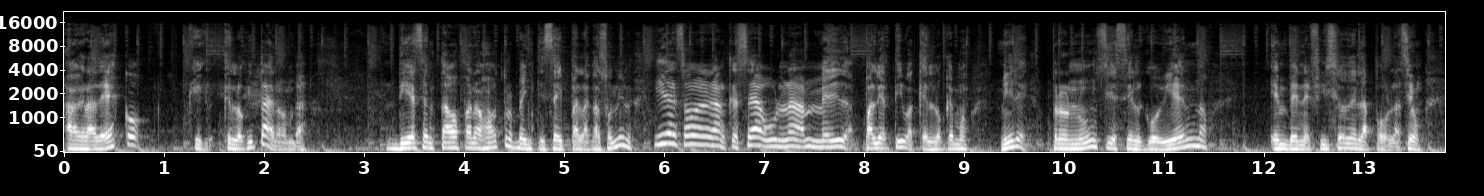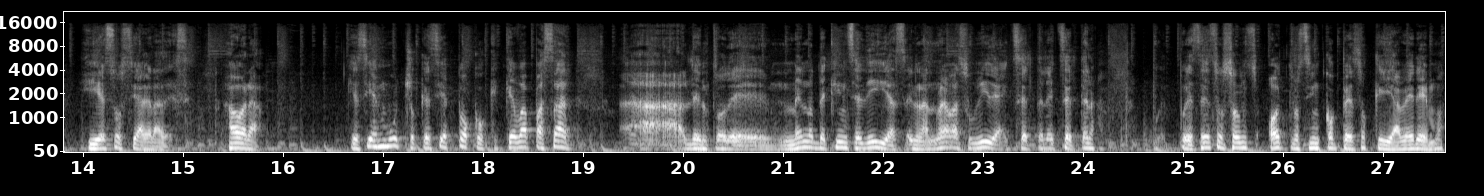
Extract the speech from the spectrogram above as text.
agradezco que, lo quitaron, ¿verdad? 10 centavos para nosotros, 26 para la gasolina. Y eso, aunque sea una medida paliativa, que es lo que hemos... Mire, si el gobierno en beneficio de la población. Y eso se agradece. Ahora, que si es mucho, que si es poco, que qué va a pasar ah, dentro de menos de 15 días en la nueva subida, etcétera, etcétera, pues, pues esos son otros 5 pesos que ya veremos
